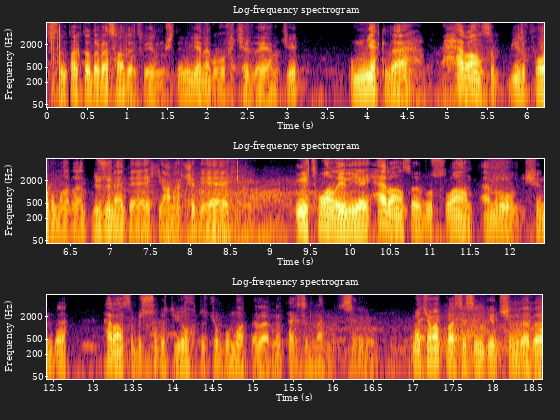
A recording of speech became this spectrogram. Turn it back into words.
İstintaqda da vəsadət vermişdim. Yenə də o fikirdəyəm ki, ümumiyyətlə hər hansı bir formada düzünə deyək, yanaşı deyək, ehtimal eləyək, hər hansı Ruslan Əmirovun işində hər hansı bir sübut yoxdur ki, bu maddələrlə təqsirləndirilsin. Məhkəmə prosesinin gedişində də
